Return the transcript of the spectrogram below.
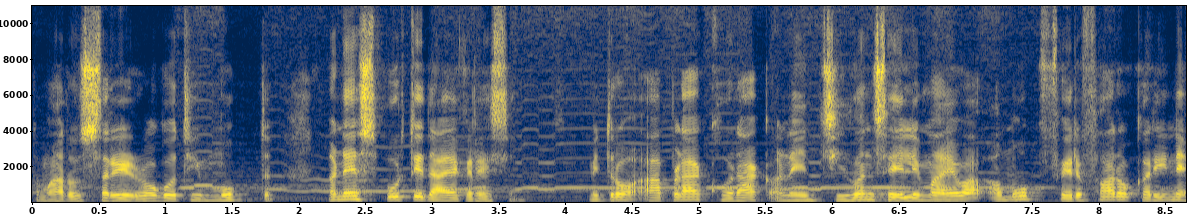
તમારું શરીર રોગોથી મુક્ત અને સ્ફૂર્તિદાયક રહેશે. મિત્રો, આપણા ખોરાક અને જીવનશૈલીમાં એવા અમુક ફેરફારો કરીને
